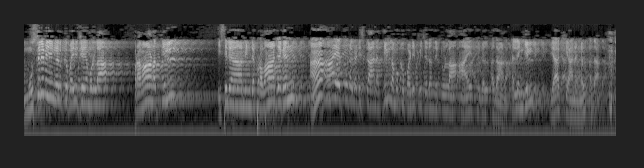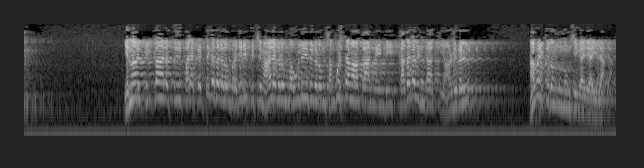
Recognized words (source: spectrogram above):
മുസ്ലിമീങ്ങൾക്ക് പരിചയമുള്ള പ്രമാണത്തിൽ ഇസ്ലാമിന്റെ പ്രവാചകൻ ആ ആയത്തുകളുടെ അടിസ്ഥാനത്തിൽ നമുക്ക് പഠിപ്പിച്ചു തന്നിട്ടുള്ള ആയത്തുകൾ അതാണ്. അല്ലെങ്കിൽ വ്യാഖ്യാനങ്ങൾ അതാണ്. എന്നാൽ പിൽക്കാലത്ത് പല കെട്ടുകഥകളും പ്രചരിപ്പിച്ച് മാലകളും മൗലീദുകളും സമ്പുഷ്ടമാക്കാൻ വേണ്ടി കഥകൾ ഉണ്ടാക്കിയ ആളുകൾ അവർക്കിതൊന്നും സ്വീകാര്യായില്ല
